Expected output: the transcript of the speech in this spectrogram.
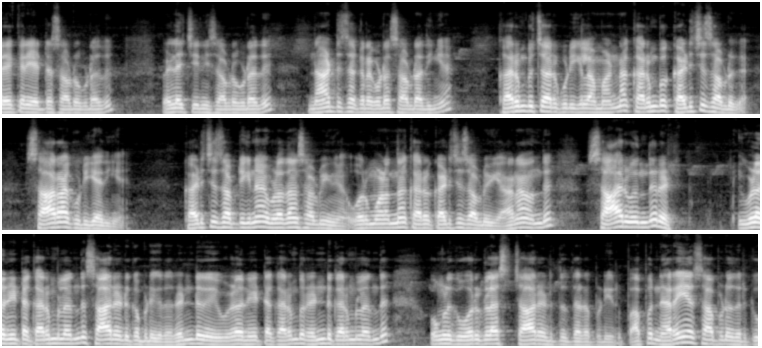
பேக்கரி ஐட்டம் சாப்பிடக்கூடாது. வெள்ளை சீனி சாப்பிடக்கூடாது. நாட்டு சர்க்கரை கூட சாப்பிடாதீங்க. கரும்பு சாறு குடிக்கலாமான்னா கரும்பு கடித்து சாப்பிடுங்க. சாராக குடிக்காதீங்க. கடித்து சாப்பிட்டீங்கன்னா இவ்வளோ தான் சாப்பிடுவீங்க. ஒரு முழம் தான் கரு கடித்து சாப்பிடுவீங்க. ஆனால் வந்து சாறு வந்து ரெ இவ்வளோ நீட்ட கரும்புலேருந்து சாறு எடுக்கப்படுகிறது. ரெண்டு இவ்வளோ நீட்ட கரும்பு ரெண்டு கரும்புலேருந்து உங்களுக்கு ஒரு கிளாஸ் சாறு எடுத்து தரப்படுகிறது அப்போ நிறைய சாப்பிடுவதற்கு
